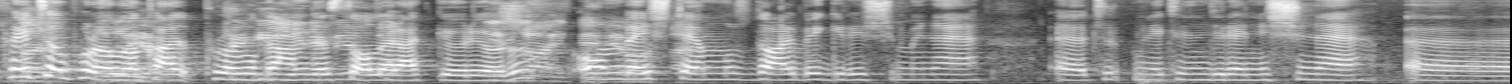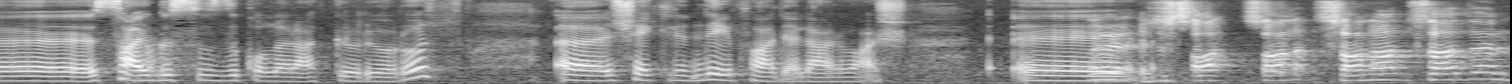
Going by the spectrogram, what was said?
FETÖ provoka- propagandası olarak görüyoruz. dizayn 15 ediyorlar. Temmuz darbe girişimine, e, Türk milletinin direnişine e, saygısızlık olarak görüyoruz e, şeklinde ifadeler var. E, Evet, sa- sana- sanat zaten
